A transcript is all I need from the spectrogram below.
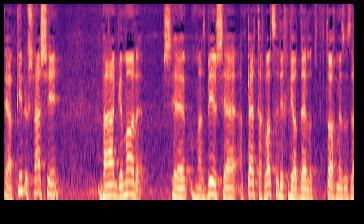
והפירוש רש"י בגמורה שהוא מסביר שהפתח לא צריך להיות דלת לפתוח מזוזה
